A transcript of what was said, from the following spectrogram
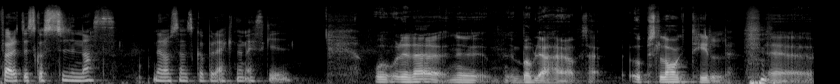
för att det ska synas när de sen ska beräkna en SGI. Och, och det där, nu bubblar jag här av så här, uppslag till eh,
